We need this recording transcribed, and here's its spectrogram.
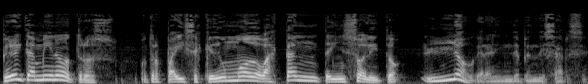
Pero hay también otros, otros países que de un modo bastante insólito logran independizarse.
